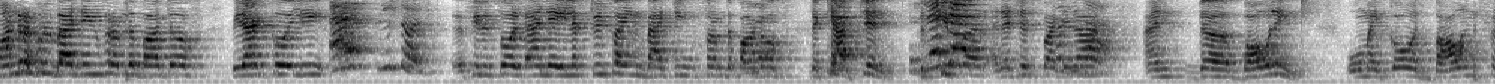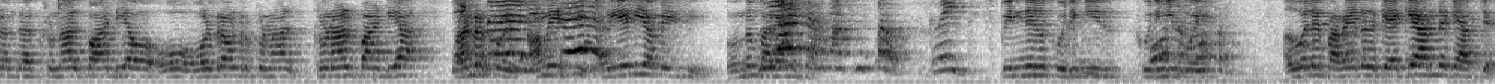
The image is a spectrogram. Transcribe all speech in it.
wonderful batting from the part of Virat Kohli Phil Salt and electrifying batting from the part of the captain the skipper Rajat Patidar and the bowling Oh my God, bowling from the Krunal Pandya, oh, all-rounder Krunal, Krunal Pandya. Wonderful, yes, amazing, sir. really amazing. ഒന്നും. Great. സ്പിന്നിൽ കുരുങ്ങി കുരുങ്ങിപ്പോയി Awesome, അതുപോലെ പറയേണ്ടത് കെ കെ ആറിന്റെ ക്യാപ്റ്റൻ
